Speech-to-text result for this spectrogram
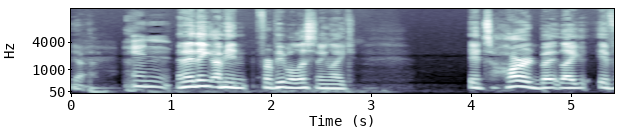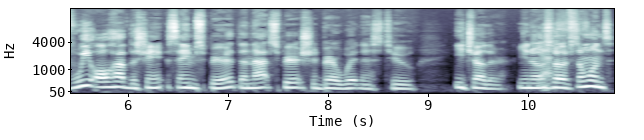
Yeah. and And I think, I mean, for people listening, like, it's hard, but like, if we all have the sh- same spirit, then that spirit should bear witness to each other. You know, so if someone's,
